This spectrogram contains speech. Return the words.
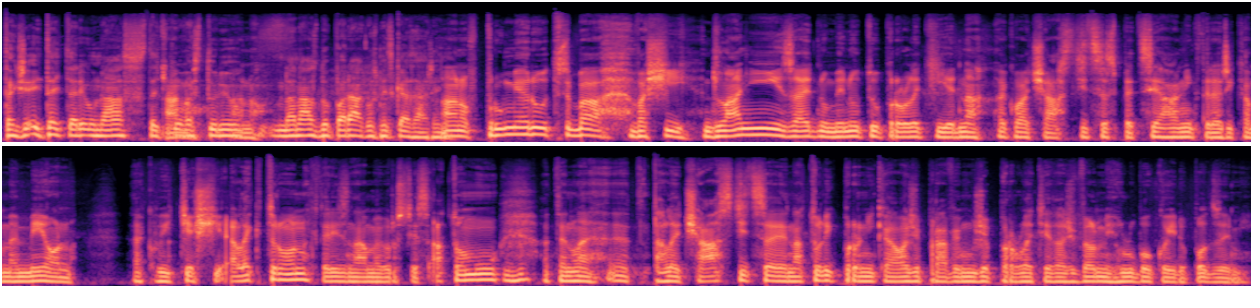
Takže i teď tady u nás, teď ve studiu, ano. na nás dopadá kosmické záření. Ano, v průměru třeba vaší dlaní za jednu minutu proletí jedna taková částice speciální, které říkáme mion takový těžší elektron, který známe prostě z atomů mm-hmm. a tenhle, tahle částice je natolik pronikává, že právě může proletět až velmi hluboko i do podzemí.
